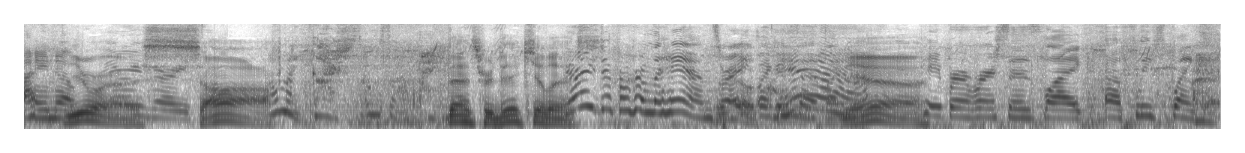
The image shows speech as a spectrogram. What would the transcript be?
I know. You are very, very soft. Oh my gosh, so soft. That's ridiculous. Very different from the hands, right? Like I said, like Yeah. paper versus like a fleece blanket.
